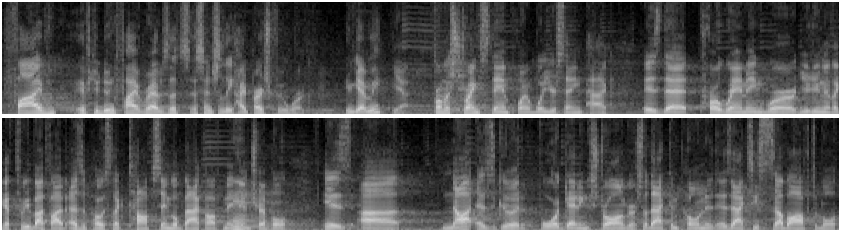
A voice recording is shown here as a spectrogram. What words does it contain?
five, if you're doing five reps, that's essentially hypertrophy work. You get me? Yeah. From a strength standpoint, what you're saying, Pak, is that programming where you're doing like a three by five as opposed to like top single, back off, maybe a triple, is uh, not as good for getting stronger. So that component is actually suboptimal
